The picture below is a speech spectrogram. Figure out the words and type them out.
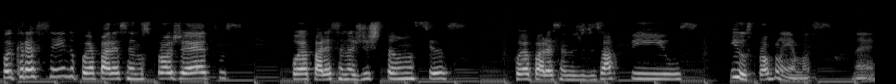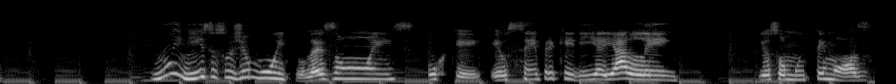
foi crescendo, foi aparecendo os projetos, foi aparecendo as distâncias, foi aparecendo os desafios e os problemas, né? No início surgiu muito lesões, porque eu sempre queria ir além. E eu sou muito teimosa.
